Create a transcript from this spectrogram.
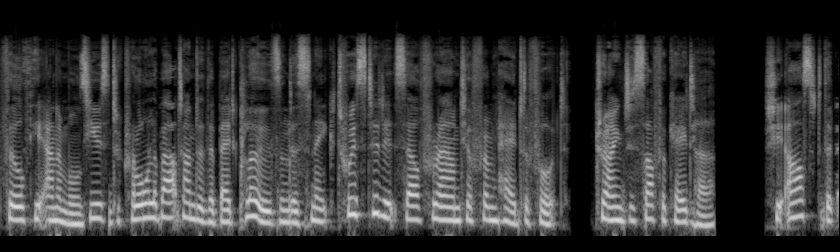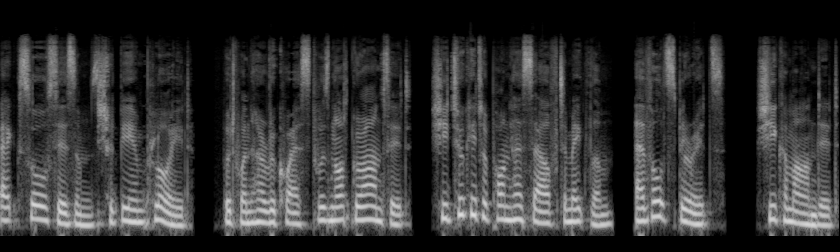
Filthy animals used to crawl about under the bedclothes and a snake twisted itself round her from head to foot, trying to suffocate her. She asked that exorcisms should be employed, but when her request was not granted, she took it upon herself to make them, evil spirits. She commanded,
